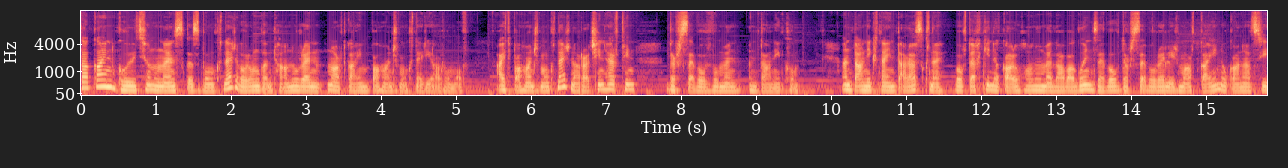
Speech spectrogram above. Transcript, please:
սակայն գոյություն ունեն սկզբունքներ, որոնք ընդհանուր են մարդկային պահանջմունքների առումով։ Այդ պահանջմունքներն առաջին հերթին դրսևորվում են ընտանիքում։ Ընտանիքն այն տարածքն է, որտեղ կինը կարողանում է լավագույն ձևով դրսևորել իր մարդկային ու կանացի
